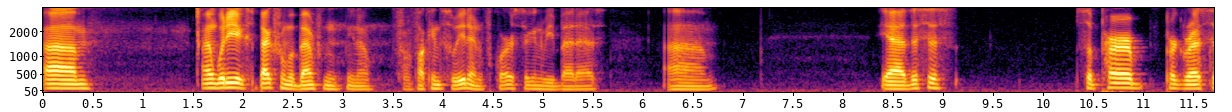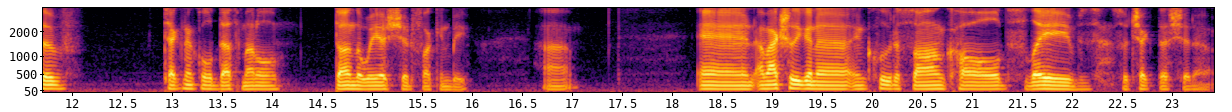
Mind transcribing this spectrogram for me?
Um, and what do you expect from a band from you know from fucking Sweden? Of course, they're gonna be badass. Um, yeah, this is superb, progressive, technical death metal done the way it should fucking be. Um, and I'm actually gonna include a song called "Slaves," so check this shit out.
